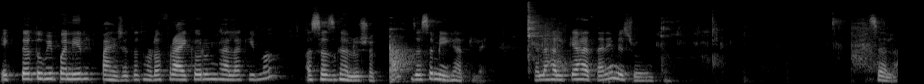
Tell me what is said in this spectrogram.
एकतर तुम्ही पनीर पाहिजे तर थोडं फ्राय करून घाला किंवा असंच घालू शकता जसं मी घातलं आहे त्याला हलक्या हाताने मिसळून घेऊ. चला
